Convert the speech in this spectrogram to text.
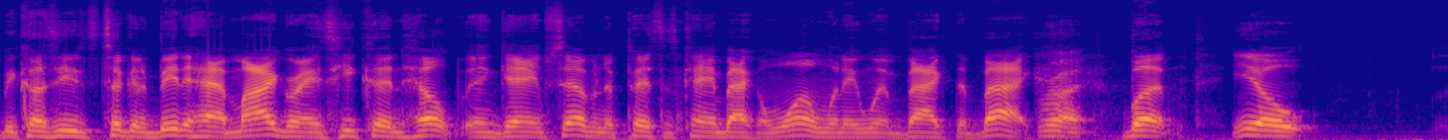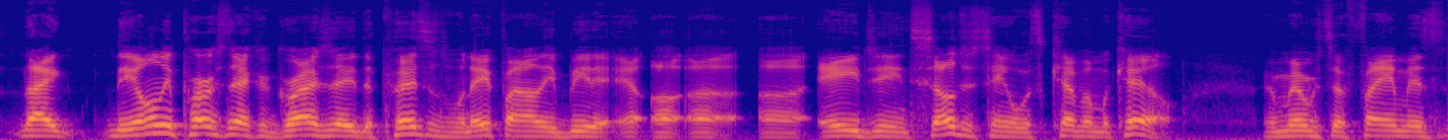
because he took a beat and had migraines. He couldn't help in Game Seven. The Pistons came back and won when they went back to back. Right. But you know, like the only person that congratulated the Pistons when they finally beat a, a, a, a aging Celtics team was Kevin McHale. Remember the famous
